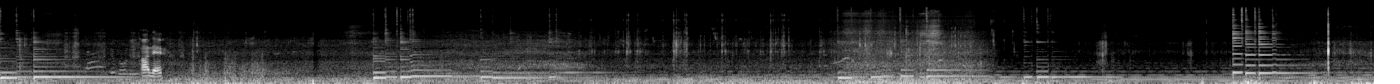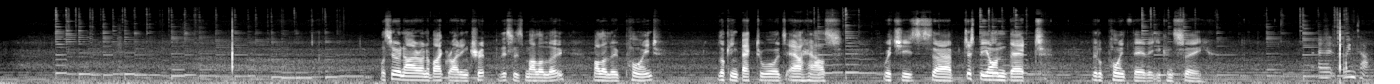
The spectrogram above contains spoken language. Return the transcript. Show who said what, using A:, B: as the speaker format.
A: Hi there. Well, Sue and I are on a bike riding trip. This is Mullaloo, Mullaloo Point, looking back towards our house, which is uh, just beyond that little point there that you can see.
B: And it's winter.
